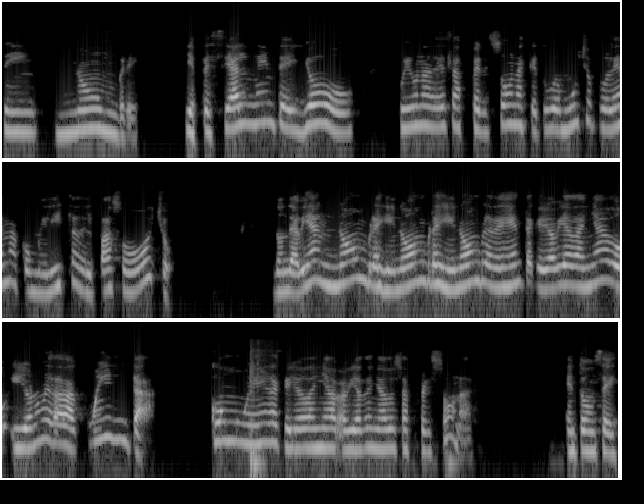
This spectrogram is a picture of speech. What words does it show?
sin nombre. Y especialmente yo fui una de esas personas que tuve mucho problema con mi lista del paso 8, donde había nombres y nombres y nombres de gente que yo había dañado y yo no me daba cuenta cómo era que yo había dañado a esas personas. Entonces,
